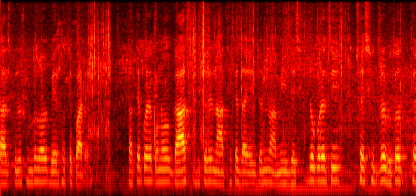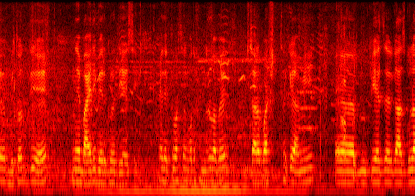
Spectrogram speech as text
গাছগুলো সুন্দরভাবে বের হতে পারে। তাতে করে কোনো গাছ ভিতরে না থেকে যায় এই জন্য আমি যে ছিদ্র করেছি সেই ছিদ্রের ভিতর ভিতর দিয়ে বাইরে বের করে দিয়েছি। দেখতে পাচ্ছেন কত সুন্দরভাবে চারপাশ থেকে আমি পেঁয়াজের গাছগুলা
